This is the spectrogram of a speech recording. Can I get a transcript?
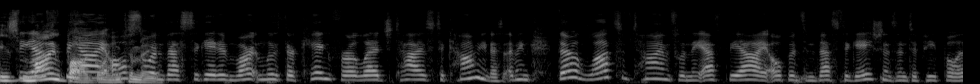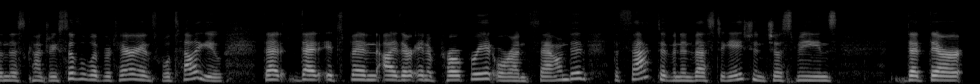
is the FBI mind-boggling also to me. investigated Martin Luther King for alleged ties to communists. I mean, there are lots of times when the FBI opens investigations into people in this country. Civil libertarians will tell you that that it's been either inappropriate or unfounded. The fact of an investigation just means that there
